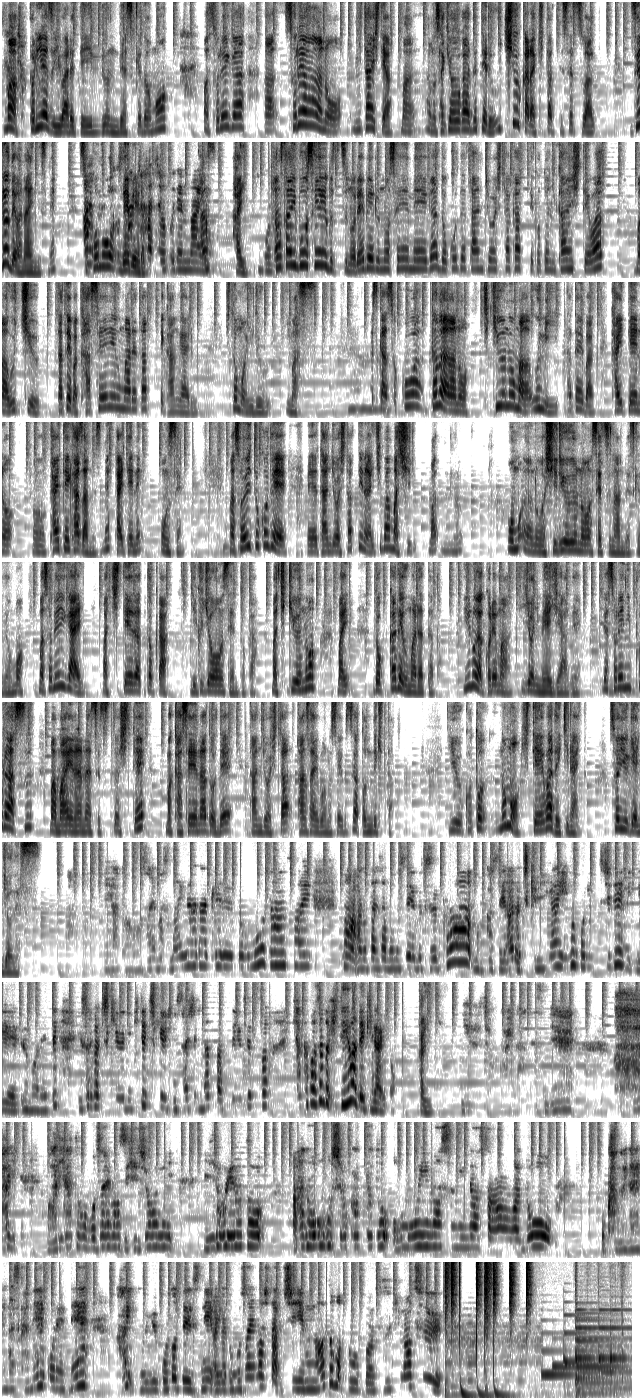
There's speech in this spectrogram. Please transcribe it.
まあ、とりあえず言われているんですけども、まあ、それが、あそれはあのに対しては、まあ、あの先ほどから出ている宇宙から来たって説はゼロではないんですね。そこのレベル。38億年前はい、単細胞生物のレベルの生命がどこで誕生したかってことに関しては、まあ、宇宙例えば火星で生まれたって考える人もいるいます。ですからそこはただあの地球のまあ海例えば海底のお海底火山ですね。海底、ね、温泉、まあ、そういうところで、えー誕生したっていうのが一番まあ主,、まああの主流の説なんですけども、まあ、それ以外、まあ、地底だとか陸上温泉とか、まあ、地球の、まあ、どっかで生まれたというのがこれまあ非常にメジャーで。でそれにプラス、まあ、マイナーな説として、まあ、火星などで誕生した単細胞の生物が飛んできたということのも否定はできないと。そういう現状です。ありがとうございます。マイナーだけれども、単細、まあ、あの単細胞の生物が、まあ、火星あるいは地球以外の保地で、えー生まれて、それが地球に来て、地球人に最初になったっていう説は、100%否定はできないとはい、いう状態なんですね。はい、ありがとうございます。非常にいろいろと、あの、面白かったと思います。皆さんはどうお考えになりますかね、これね。はい、ということでですね、ありがとうございました。CM の後もトークは続きます。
